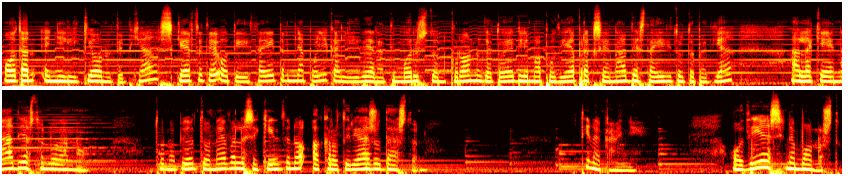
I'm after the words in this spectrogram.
Όταν ενηλικιώνεται πια, σκέφτεται ότι θα ήταν μια πολύ καλή ιδέα να τιμωρήσει τον χρόνο για το έγκλημα που διέπραξε ενάντια στα ίδια του τα παιδιά, αλλά και ενάντια στον ουρανό, τον οποίο τον έβαλε σε κίνδυνο ακροτηριάζοντάς τον. Τι να κάνει; Ο Δίας είναι μόνος του.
